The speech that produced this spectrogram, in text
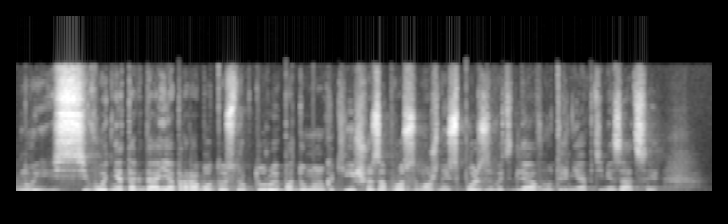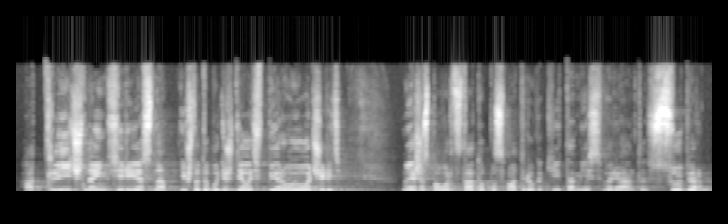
ну сегодня тогда я проработаю структуру и подумаю, какие еще запросы можно использовать для внутренней оптимизации. Отлично, интересно. И что ты будешь делать в первую очередь? Но я сейчас по WordStat посмотрю, какие там есть варианты. Супер.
